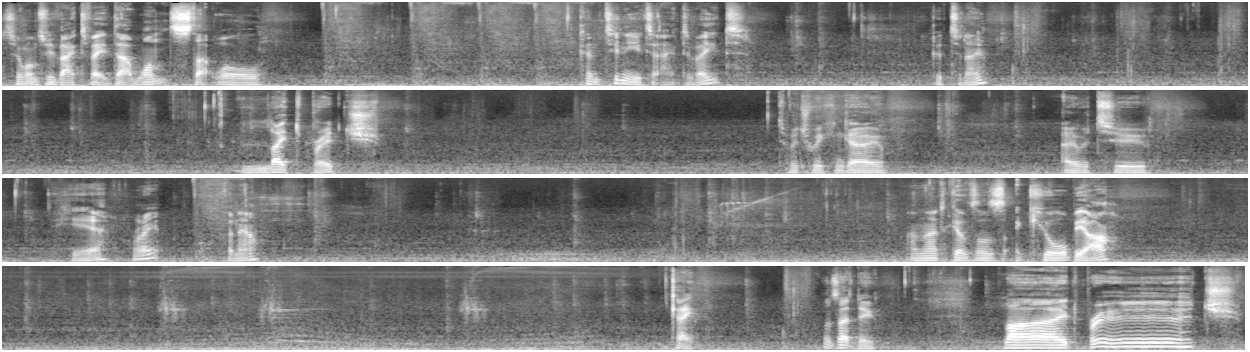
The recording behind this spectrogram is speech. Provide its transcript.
So once we've activated that once, that will continue to activate. Good to know. Light bridge. To which we can go over to here, right? For now. And that gives us a cure Okay. What does that do? Light bridge.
